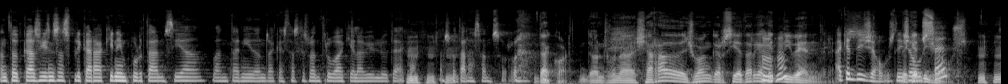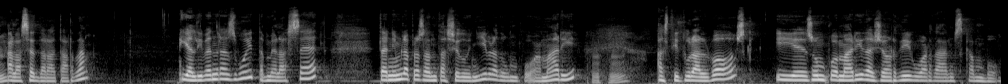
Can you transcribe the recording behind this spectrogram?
En tot cas, ens explicarà quina importància van tenir doncs, aquestes que es van trobar aquí a la biblioteca, a sota l'ascensor. D'acord, doncs una xerrada de Joan García Targa aquest divendres. Aquest dijous, D'aquest dijous 7, a les 7 de la tarda. I el divendres 8, també a les 7, tenim la presentació d'un llibre, d'un poemari, es titula El bosc, i és un poemari de Jordi Guardans Cambó,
